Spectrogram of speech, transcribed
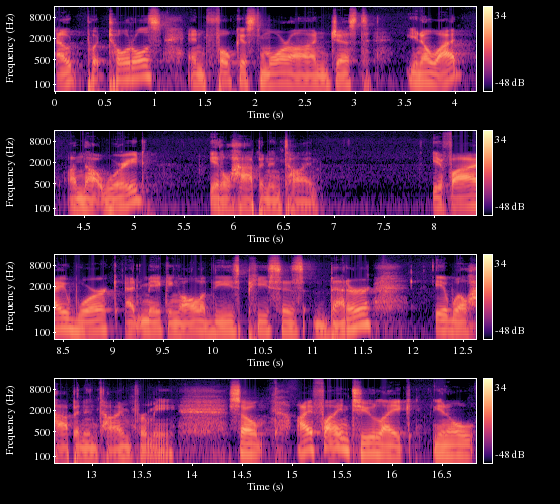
output totals and focused more on just, you know what, I'm not worried it'll happen in time. If I work at making all of these pieces better, it will happen in time for me. So I find too, like, you know,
